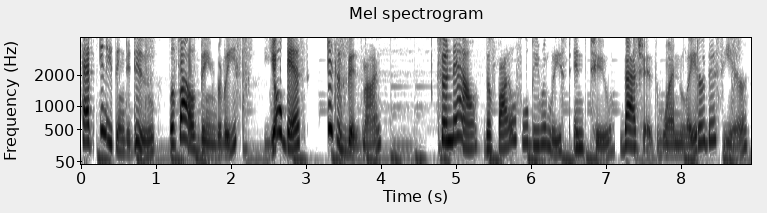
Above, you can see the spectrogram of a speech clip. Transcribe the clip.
have anything to do with files being released? Your guess is as good as mine. So now, the files will be released in two batches one later this year,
